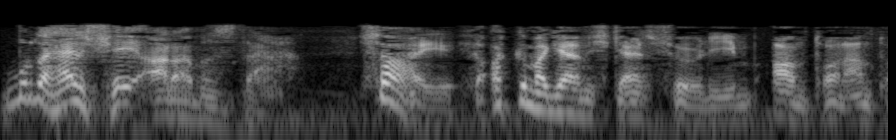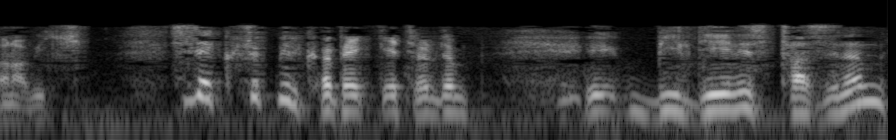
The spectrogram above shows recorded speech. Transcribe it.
Burada her şey aramızda. Sahi aklıma gelmişken söyleyeyim Anton Antonovich. Size küçük bir köpek getirdim. Ee, Bildiğiniz tazının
